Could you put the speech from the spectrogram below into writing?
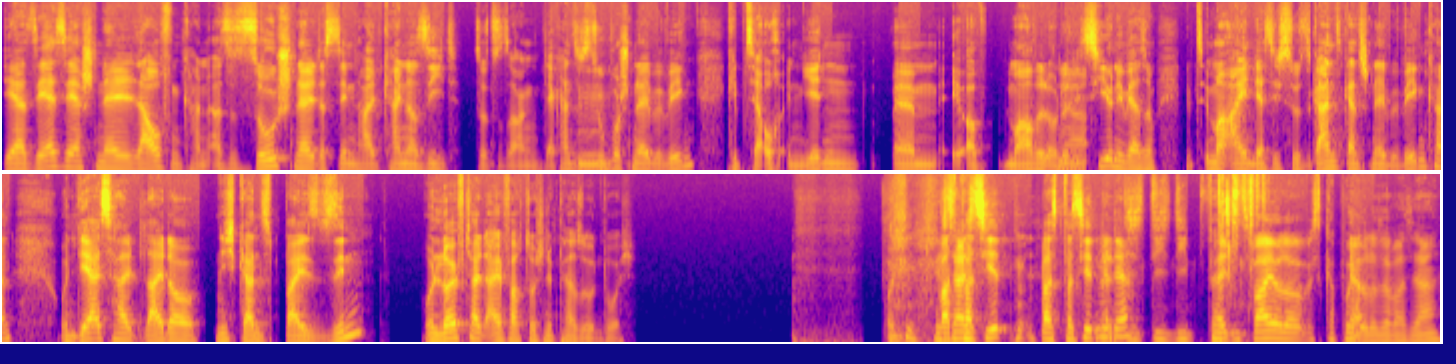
der sehr, sehr schnell laufen kann. Also so schnell, dass den halt keiner sieht, sozusagen. Der kann sich Mhm. super schnell bewegen. Gibt es ja auch in jedem ähm, ob Marvel- oder Ja. DC-Universum, gibt es immer einen, der sich so ganz, ganz schnell bewegen kann. Und der ist halt leider nicht ganz bei Sinn und läuft halt einfach durch eine Person durch. Und was, heißt- passiert, was passiert mit Ja, der? Die, die, die fällt in zwei oder ist kaputt Ja. oder sowas, ja.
